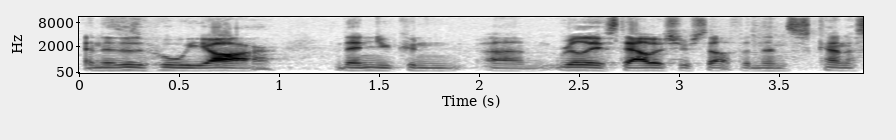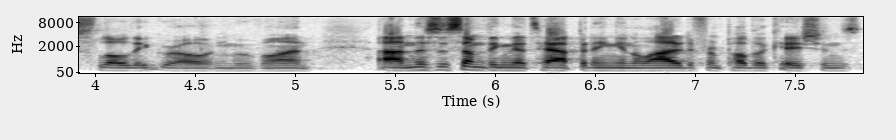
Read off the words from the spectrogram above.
and this is who we are. Then you can um, really establish yourself, and then kind of slowly grow and move on. Um, this is something that's happening in a lot of different publications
